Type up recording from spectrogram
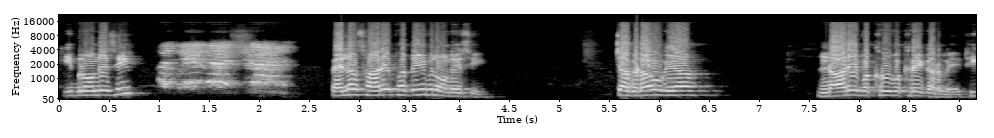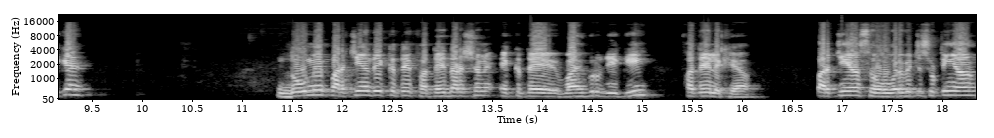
ਕੀ ਬੁਲਾਉਂਦੇ ਸੀ? ਪਹਿਲਾਂ ਸਾਰੇ ਫਤਿਹ ਹੀ ਬੁਲਾਉਂਦੇ ਸੀ। ਝਗੜਾ ਹੋ ਗਿਆ। ਨਾਰੇ ਵੱਖਰੋ ਵੱਖਰੇ ਕਰ ਲਏ, ਠੀਕ ਹੈ? ਦੋਵੇਂ ਪਰਚੀਆਂ ਦੇ ਇੱਕ ਤੇ ਫਤਿਹ ਦਰਸ਼ਨ, ਇੱਕ ਤੇ ਵਾਹਿਗੁਰੂ ਜੀ ਕੀ ਫਤਿਹ ਲਿਖਿਆ। ਪਰਚੀਆਂ ਸਰੋਵਰ ਵਿੱਚ ਸੁੱਟੀਆਂ।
